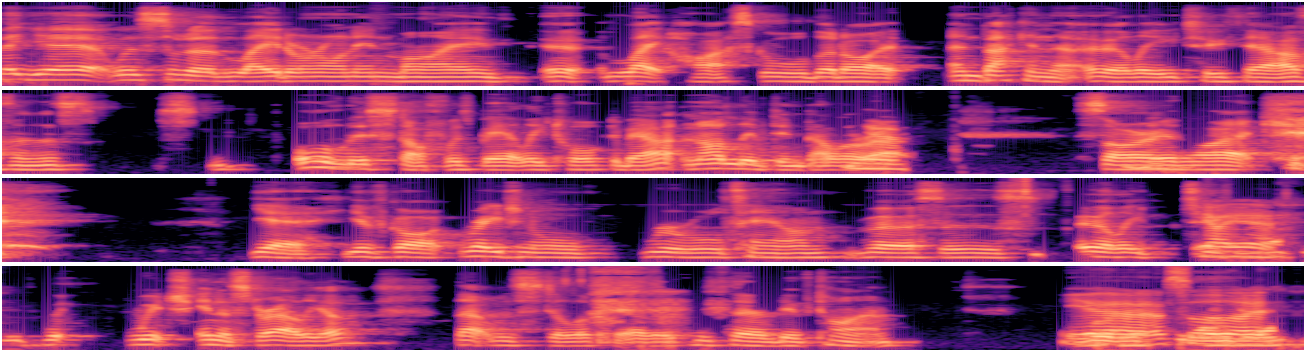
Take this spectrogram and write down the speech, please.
but yeah, it was sort of later on in my uh, late high school that I, and back in the early 2000s, all this stuff was barely talked about. And I lived in Ballarat. Yeah. So, mm-hmm. like, yeah, you've got regional rural town versus early 2000s, Yeah, yeah. which in Australia, that was still a fairly conservative time. Yeah, absolutely.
